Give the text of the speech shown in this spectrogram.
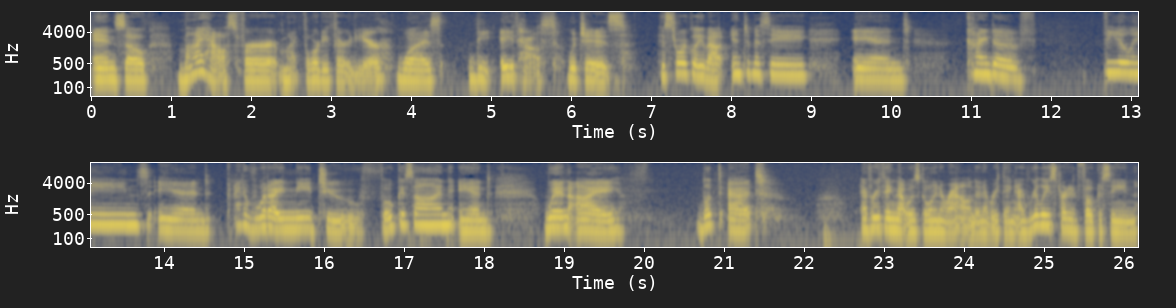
And so my house for my 43rd year was the eighth house, which is historically about intimacy and kind of feelings and kind of what I need to focus on. And when I looked at everything that was going around and everything, I really started focusing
